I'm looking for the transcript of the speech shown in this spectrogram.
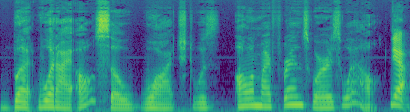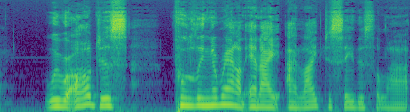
But what I also watched was all of my friends were as well. yeah we were all just fooling around. And I, I like to say this a lot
